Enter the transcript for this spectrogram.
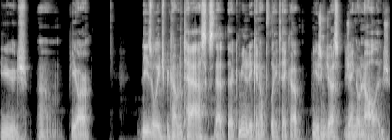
huge um, PR, these will each become tasks that the community can hopefully take up using just Django knowledge.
